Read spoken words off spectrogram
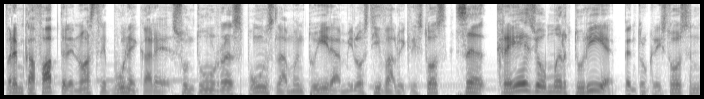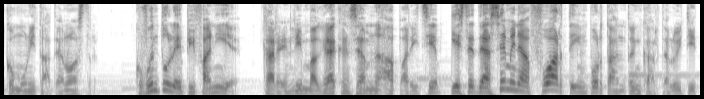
Vrem ca faptele noastre bune, care sunt un răspuns la mântuirea milostivă a lui Hristos, să creeze o mărturie pentru Hristos în comunitatea noastră. Cuvântul Epifanie, care în limba greacă înseamnă apariție, este de asemenea foarte important în cartea lui Tit.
